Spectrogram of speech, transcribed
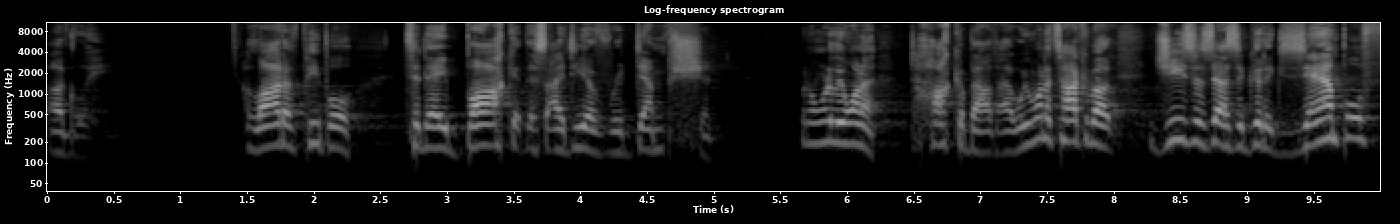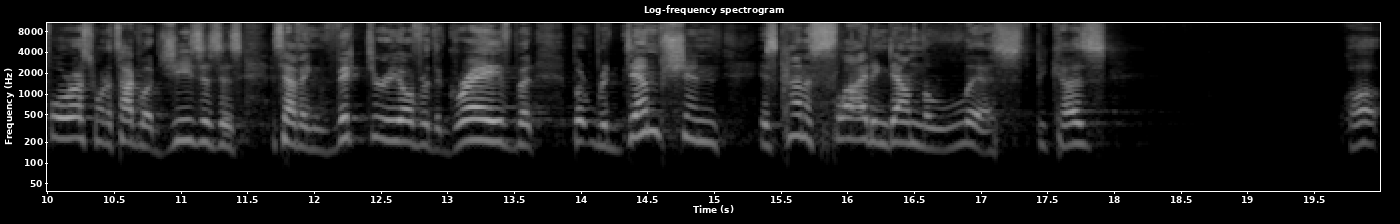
ugly. A lot of people today balk at this idea of redemption. We don't really want to talk about that. We want to talk about Jesus as a good example for us. We want to talk about Jesus as, as having victory over the grave, but, but redemption is kind of sliding down the list because, well,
